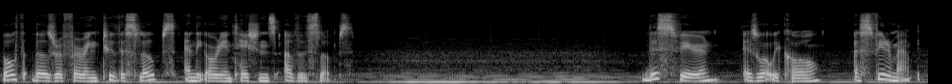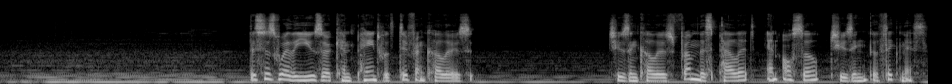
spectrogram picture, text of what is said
both those referring to the slopes and the orientations of the slopes. This sphere is what we call a sphere map. This is where the user can paint with different colors, choosing colors from this palette and also choosing the thickness.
